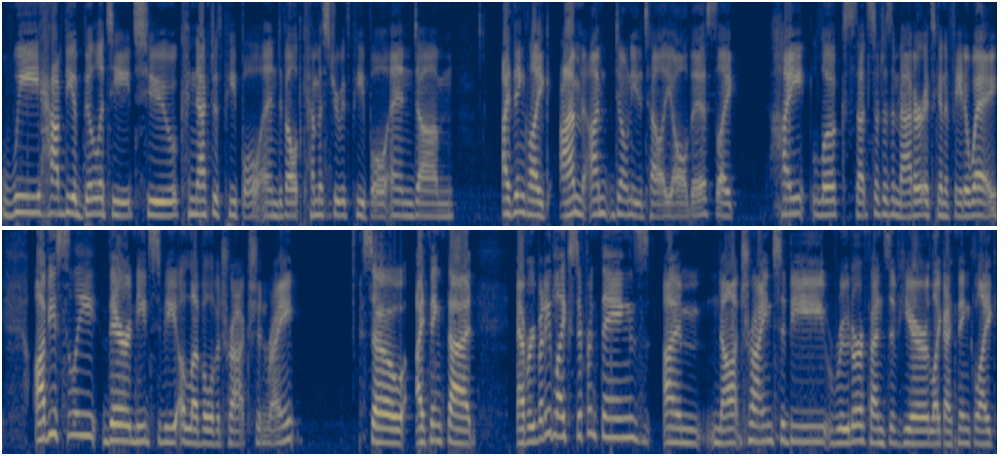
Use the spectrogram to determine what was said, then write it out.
we have the ability to connect with people and develop chemistry with people and um i think like i'm i'm don't need to tell you all this like height, looks, that stuff doesn't matter. It's going to fade away. Obviously, there needs to be a level of attraction, right? So I think that everybody likes different things. I'm not trying to be rude or offensive here. Like, I think, like,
